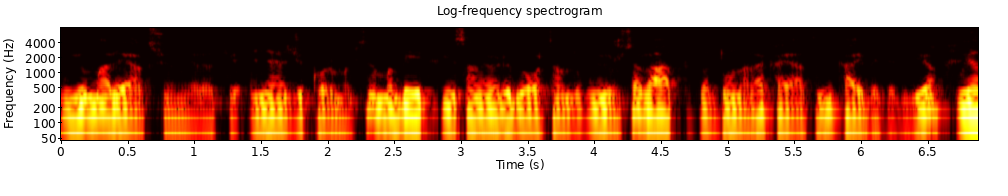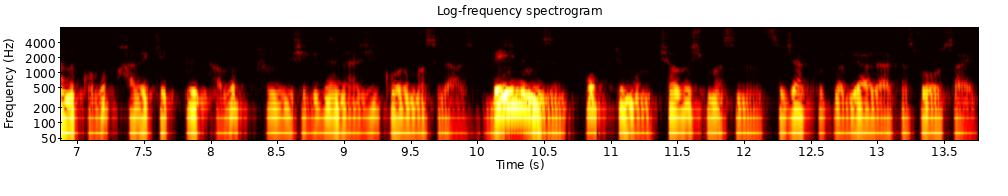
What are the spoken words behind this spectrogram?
uyuma reaksiyonu yaratıyor. Enerji korumak için ama bir insan öyle bir ortamda uyursa rahatlıkla donarak hayatını kaybedebiliyor. Uyanık olup hareketli kalıp bir şekilde enerjiyi koruması lazım. Beynimizin optimum çalışmasının sıcaklıkla bir alakası olsaydı.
